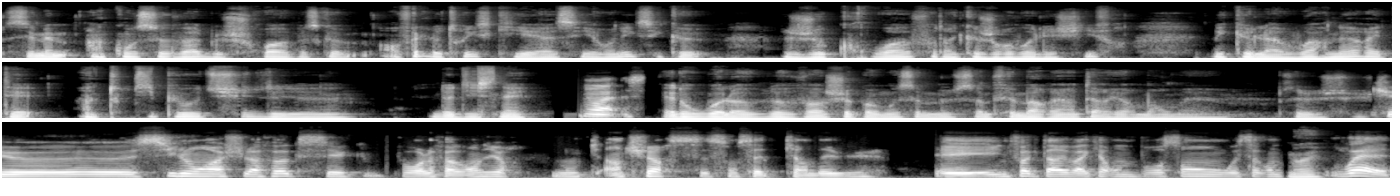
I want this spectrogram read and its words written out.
c'est même inconcevable, je crois, parce que en fait le truc, ce qui est assez ironique, c'est que je crois, faudrait que je revoie les chiffres, mais que la Warner était un tout petit peu au-dessus de, de Disney. Ouais. Et donc voilà, enfin je sais pas, moi ça me, ça me fait marrer intérieurement, mais que euh, si l'on rachète la Fox, c'est pour la faire grandir. Donc un tiers, c'est censé être qu'un début. Et une fois que tu arrives à 40% ou à 50%, ouais, ouais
